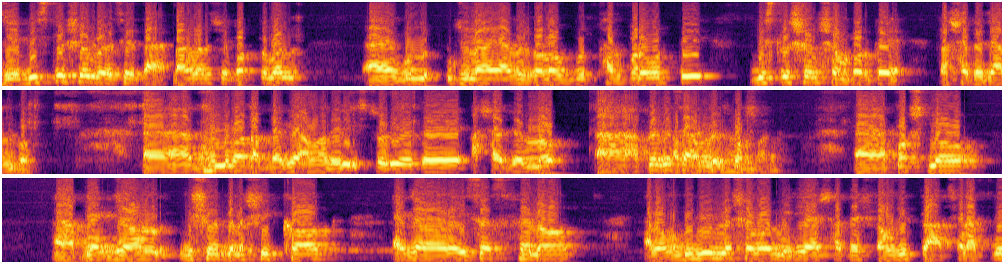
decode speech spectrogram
যে বিশ্লেষণ রয়েছে তা বাংলাদেশে বর্তমান জুলাই আগস্ট গণ অভ্যুত্থান পরবর্তী বিশ্লেষণ সম্পর্কে তার সাথে জানব। ধন্যবাদ আপনাকে আমাদের স্টুডিওতে আসার জন্য। আপনার কাছে আমাদের প্রশ্ন আপনি একজন বিশ্ববিদ্যালয় শিক্ষক একজন রিসার্চ ফেলো এবং বিভিন্ন সময় মিডিয়ার সাথে সংযুক্ত আছেন আপনি।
